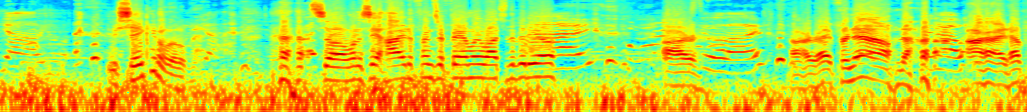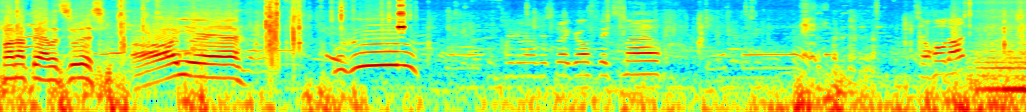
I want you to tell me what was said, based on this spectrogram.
Yeah. You, You're shaking a little bit. yeah. so I want to say hi to friends or family watching the video. Hi. Our- Still alive. all right, for now. No. now. all right, have fun up there. Let's do this. Oh yeah. Woohoo! Turn around this way, girls. Big smile. so hold on.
